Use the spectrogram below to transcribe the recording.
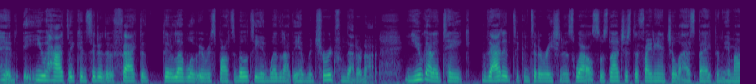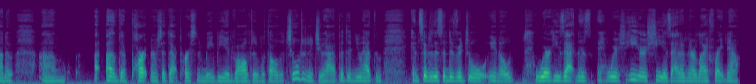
it, you have to consider the fact that their level of irresponsibility and whether or not they have matured from that or not. You got to take that into consideration as well. So it's not just the financial aspect and the amount of um, other partners that that person may be involved in with all the children that you have but then you have to consider this individual you know where he's at in his where he or she is at in their life right now.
